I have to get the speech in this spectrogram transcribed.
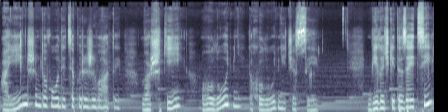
а іншим доводиться переживати важкі, голодні та холодні часи. Білочки та зайці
